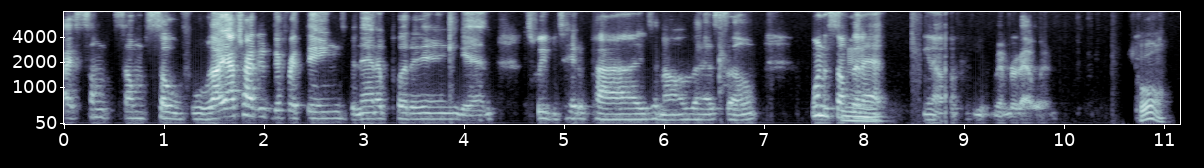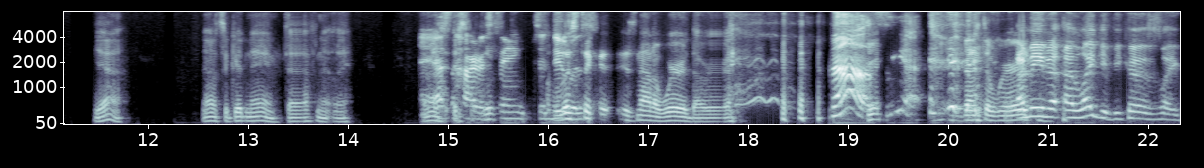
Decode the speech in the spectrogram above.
like some some soul food. Like I tried to do different things, banana pudding and sweet potato pies and all that. So wanted something Mm. that you know you remember that one. Cool. Yeah. No, it's a good name, definitely. I And mean, that's the hardest thing to do. Is, is not a word though, right? no, yeah. Invent a word. I mean, I like it because like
